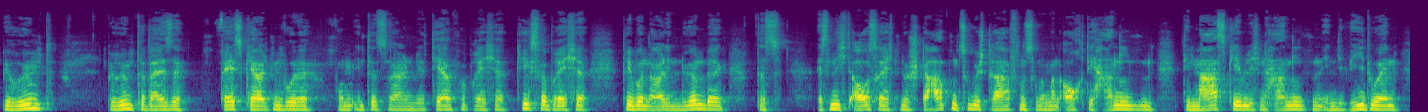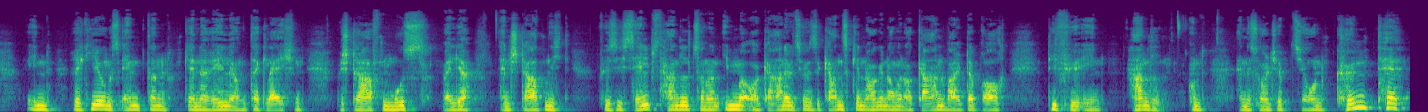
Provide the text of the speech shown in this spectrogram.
berühmt, berühmterweise festgehalten wurde vom internationalen Militärverbrecher, Kriegsverbrecher-Tribunal in Nürnberg, dass es nicht ausreicht, nur Staaten zu bestrafen, sondern man auch die handelnden, die maßgeblichen handelnden Individuen in Regierungsämtern, Generäle und dergleichen bestrafen muss, weil ja ein Staat nicht für sich selbst handelt, sondern immer Organe, beziehungsweise ganz genau genommen Organwalter braucht, die für ihn handeln. Und eine solche Option könnte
